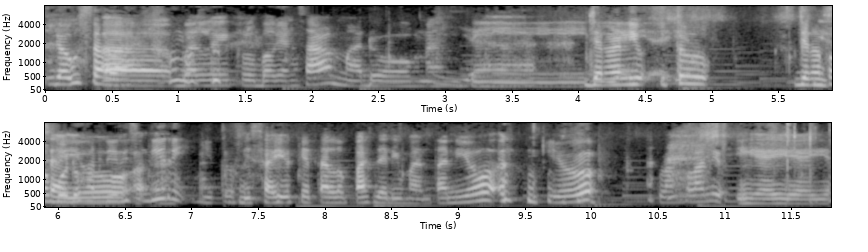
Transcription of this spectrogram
nggak usah Eh, balik lubang yang sama dong nanti. Iya. jangan Iya, yuk iya, itu jangan Bisa pembodohan yuk. diri sendiri gitu iya. Bisa yuk kita lepas dari mantan yuk. yuk pelan-pelan yuk Iya iya iya.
